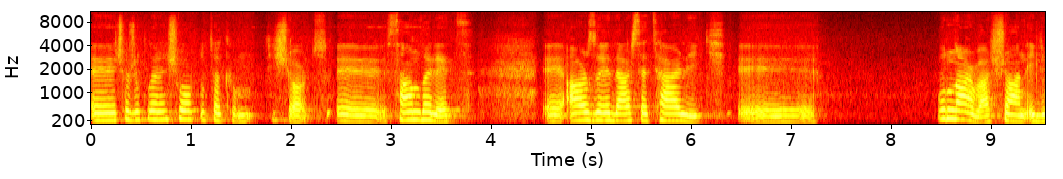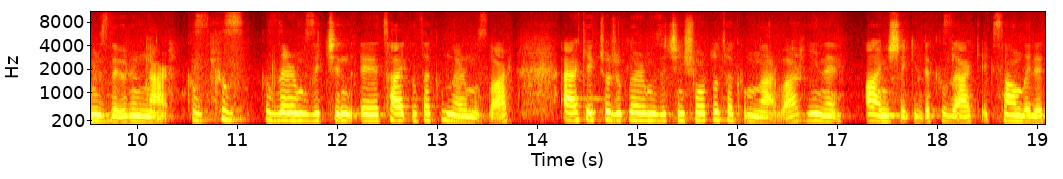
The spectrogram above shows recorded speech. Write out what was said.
e, çocukların şortlu takım, tişört, e, sandalet, e, arzu ederse terlik, e, Bunlar var şu an elimizde ürünler. Kız kız kızlarımız için e, taytlı takımlarımız var. Erkek çocuklarımız için şortlu takımlar var. Yine aynı şekilde kız erkek sandalet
